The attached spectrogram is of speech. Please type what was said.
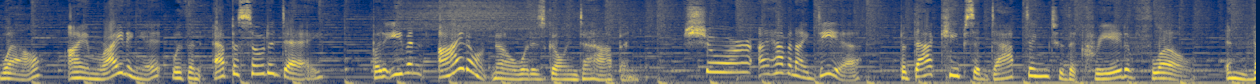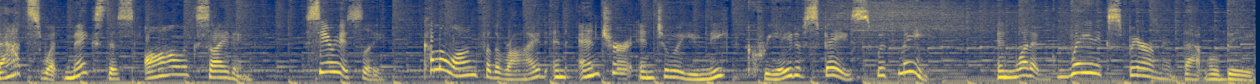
Well, I am writing it with an episode a day but even I don't know what is going to happen. Sure, I have an idea, but that keeps adapting to the creative flow. And that's what makes this all exciting. Seriously, come along for the ride and enter into a unique creative space with me. And what a great experiment that will be.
